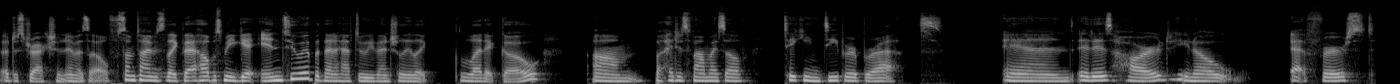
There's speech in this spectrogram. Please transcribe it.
a distraction in itself. Sometimes like that helps me get into it but then i have to eventually like let it go. Um but i just found myself taking deeper breaths. And it is hard you know at first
